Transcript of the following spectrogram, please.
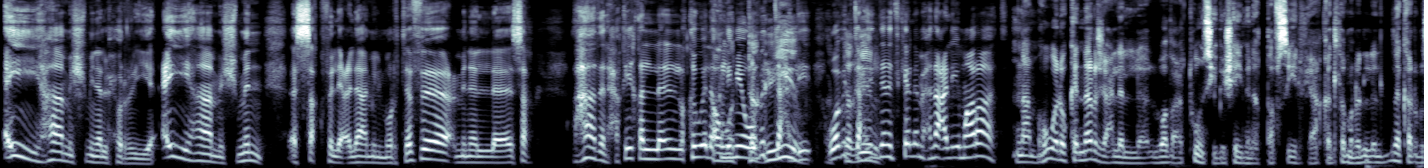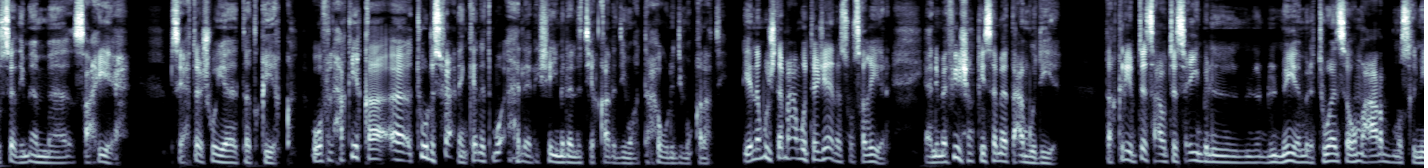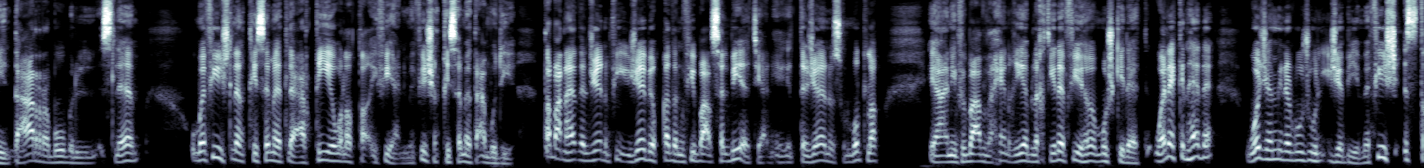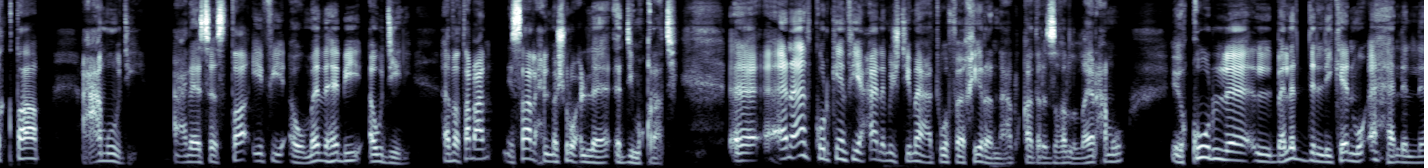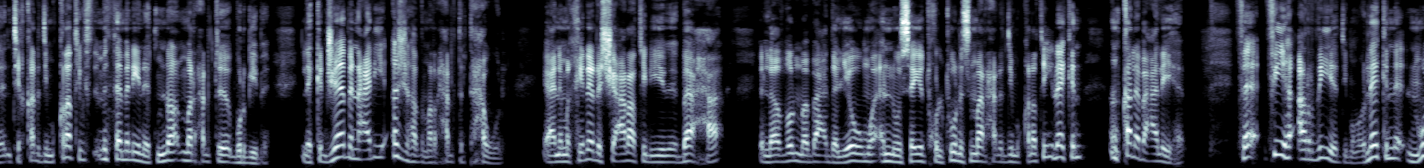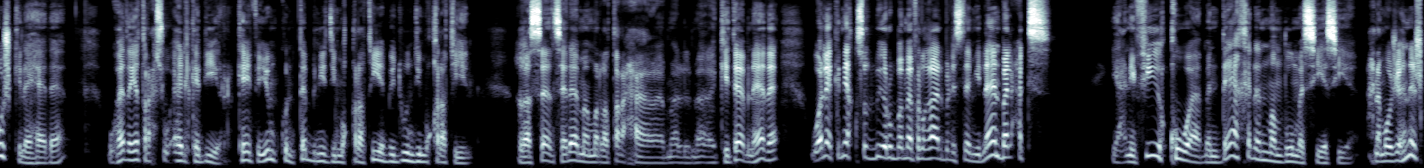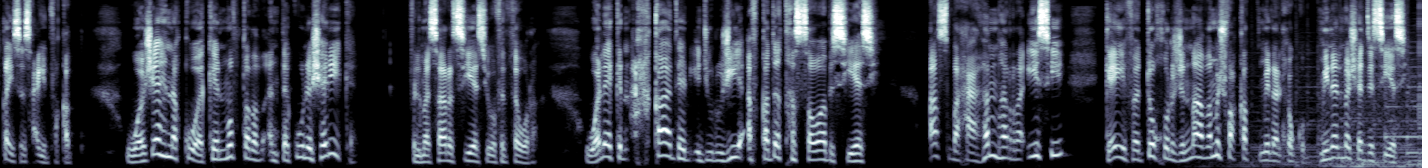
أي هامش من الحرية، أي هامش من السقف الإعلامي المرتفع، من السقف هذا الحقيقة القوى الإقليمية. وبالتحديد وبالتحديد نتكلم إحنا على الإمارات. نعم هو لو كان نرجع للوضع التونسي بشيء من التفصيل في عقد الأمر ذكر الأستاذ إمام صحيح بس يحتاج شوية تدقيق. وفي الحقيقة آه، تونس فعلا كانت مؤهلة لشيء من الانتقال والتحول الديمقراطي لأن مجتمع متجانس وصغير يعني ما فيش انقسامات عمودية. تقريبا 99% من التوانسة هم عرب مسلمين تعربوا بالإسلام وما فيش لا انقسامات لا عرقية ولا طائفية يعني ما فيش انقسامات عمودية. طبعا هذا الجانب فيه إيجابي وقدر فيه بعض سلبيات يعني التجانس المطلق يعني في بعض الأحيان غياب الاختلاف فيه مشكلات ولكن هذا وجه من الوجوه الإيجابية. ما فيش استقطاب عمودي على أساس طائفي أو مذهبي أو ديني. هذا طبعا لصالح المشروع الديمقراطي. آه، أنا أذكر كان في عالم اجتماع توفى أخيرا عبد القادر الزغل الله يرحمه يقول البلد اللي كان مؤهل للانتقال الديمقراطي من الثمانينات من مرحلة بورقيبة. لكن جاء بن علي أجهض مرحلة التحول. يعني من خلال الشعارات اللي باعها لا ظلم بعد اليوم وأنه سيدخل تونس مرحلة ديمقراطية لكن انقلب عليها. ففيها أرضية ديمقراطيه لكن المشكلة هذا وهذا يطرح سؤال كبير. كيف يمكن تبني ديمقراطية بدون ديمقراطيين؟ غسان سلامة مرة طرح كتاب هذا ولكن يقصد به ربما في الغالب الإسلامي. لا بالعكس يعني في قوى من داخل المنظومة السياسية. إحنا ما واجهناش قيس سعيد فقط. واجهنا قوى كان مفترض أن تكون شريكة في المسار السياسي وفي الثورة. ولكن احقادها الإيديولوجية أفقدتها الصواب السياسي. أصبح همها الرئيسي كيف تخرج النهضة مش فقط من الحكم من المشهد السياسي.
